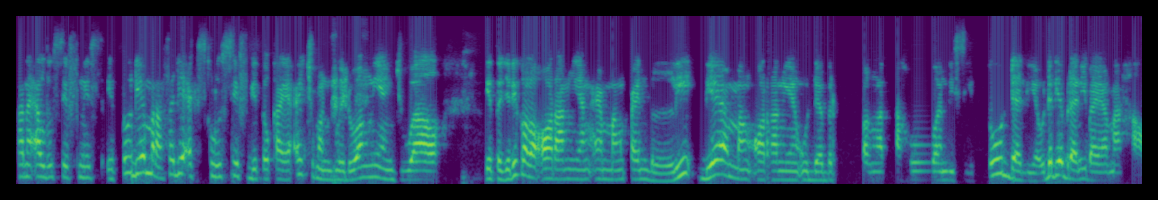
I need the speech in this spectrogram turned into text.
karena elusiveness itu dia merasa dia eksklusif gitu kayak eh cuman gue doang nih yang jual gitu. Jadi kalau orang yang emang pengen beli dia emang orang yang udah berpengetahuan di situ dan ya udah dia berani bayar mahal.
